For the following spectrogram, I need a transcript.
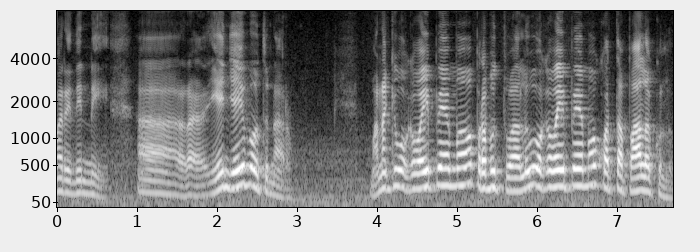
మరి దీన్ని ఏం చేయబోతున్నారు? మనకి ఒకవైపేమో ప్రభుత్వాలు ఒకవైపేమో కొత్త పాలకులు.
